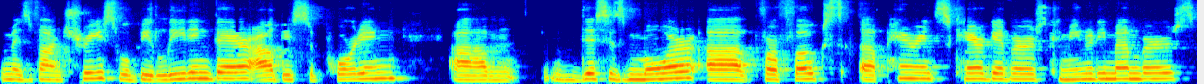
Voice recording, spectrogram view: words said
Ms. Vontrice will be leading there. I'll be supporting. Um, this is more uh, for folks, uh, parents, caregivers, community members.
